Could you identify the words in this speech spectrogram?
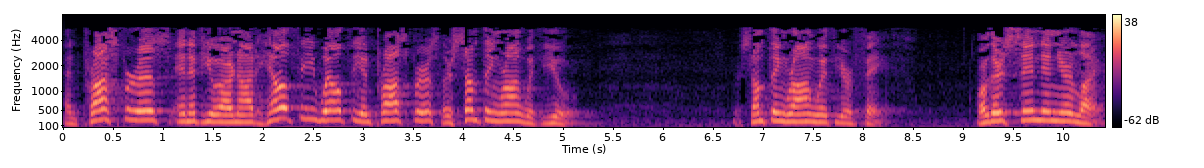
and prosperous. And if you are not healthy, wealthy, and prosperous, there's something wrong with you. There's something wrong with your faith. Or there's sin in your life.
